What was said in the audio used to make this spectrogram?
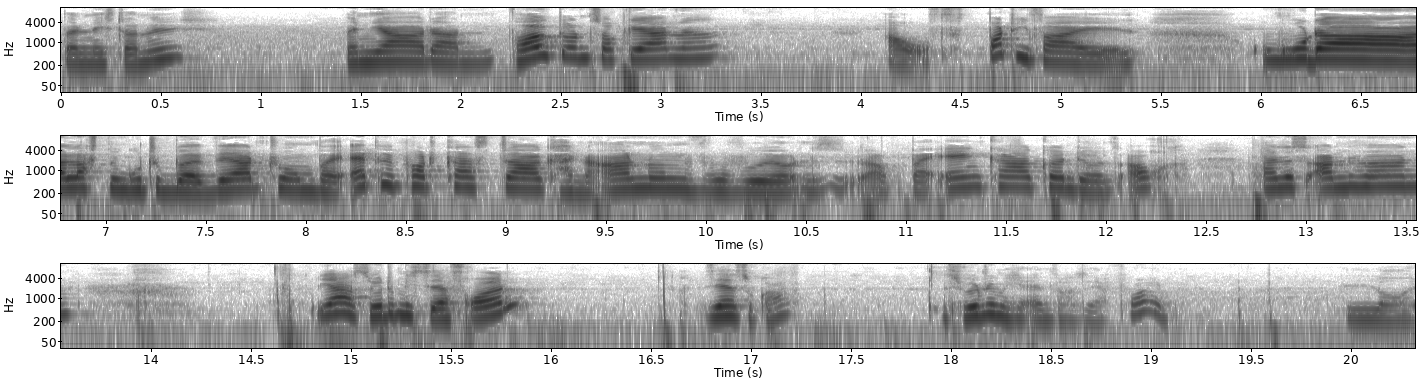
Wenn nicht, dann nicht. Wenn ja, dann folgt uns doch gerne auf Spotify. Oder lasst eine gute Bewertung bei Apple Podcast da. Keine Ahnung, wo wir uns auch bei Anchor könnt ihr uns auch alles anhören. Ja, es würde mich sehr freuen. Sehr sogar. Es würde mich einfach sehr freuen. Lol.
